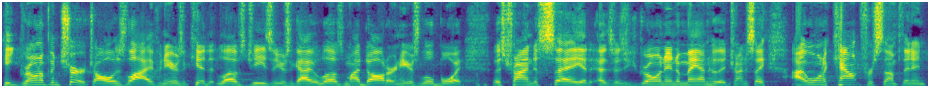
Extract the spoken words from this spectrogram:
he'd grown up in church all his life. And here's a kid that loves Jesus. Here's a guy who loves my daughter. And here's a little boy that's trying to say, as, as he's growing into manhood, trying to say, I want to count for something. And,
